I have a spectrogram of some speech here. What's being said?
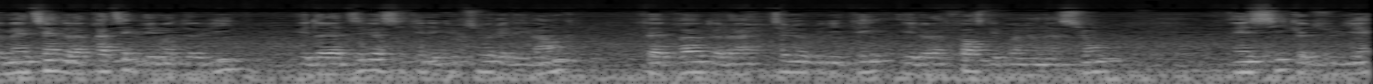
Le maintien de la pratique des modes de vie et de la diversité des cultures et des langues fait preuve de la durabilité et de la force des Premières Nations, ainsi que du lien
